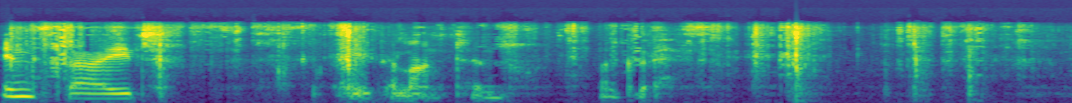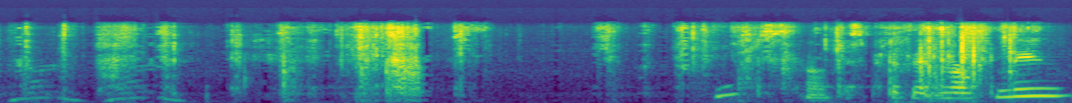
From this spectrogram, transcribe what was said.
inside the paper lantern like this. I'll just put a bit more glue.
